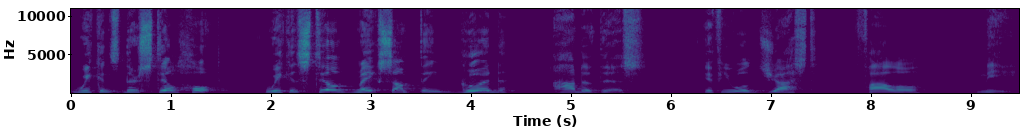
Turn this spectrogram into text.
We can, there's still hope. We can still make something good out of this if you will just follow me.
